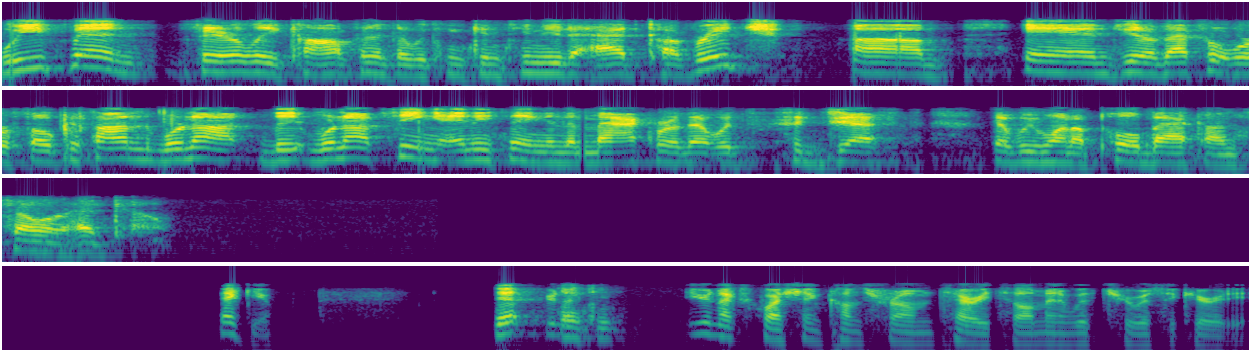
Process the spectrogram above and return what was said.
We've been fairly confident that we can continue to add coverage. Um and you know, that's what we're focused on. We're not we're not seeing anything in the macro that would suggest that we want to pull back on seller headcount. Thank you. Yep, thank you. Your next question comes from Terry Tillman with Truist Securities.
